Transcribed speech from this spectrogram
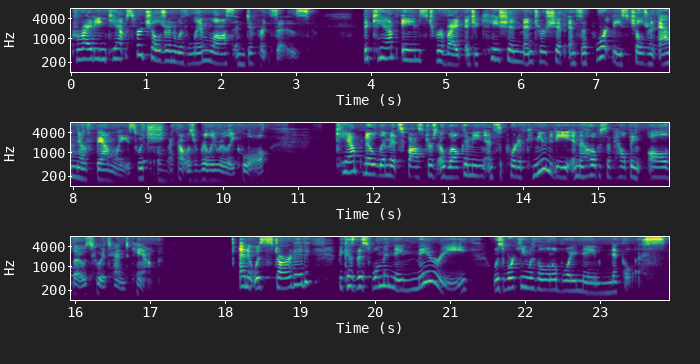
providing camps for children with limb loss and differences. The camp aims to provide education, mentorship, and support these children and their families, which I thought was really, really cool. Camp No Limits fosters a welcoming and supportive community in the hopes of helping all those who attend camp. And it was started because this woman named Mary was working with a little boy named Nicholas.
